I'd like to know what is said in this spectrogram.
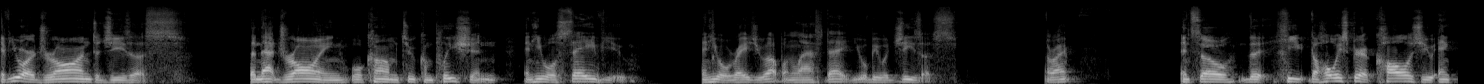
If you are drawn to Jesus, then that drawing will come to completion and he will save you and he will raise you up on the last day. You will be with Jesus. All right? And so the he the Holy Spirit calls you and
